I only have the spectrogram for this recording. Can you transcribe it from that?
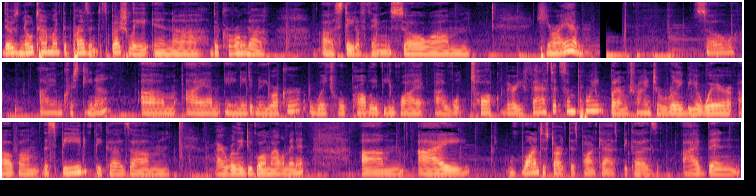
there's no time like the present, especially in uh, the Corona uh, state of things. So um, here I am. So I am Christina. Um, I am a native New Yorker, which will probably be why I will talk very fast at some point. But I'm trying to really be aware of um, the speed because um, I really do go a mile a minute. Um, I wanted to start this podcast because I've been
